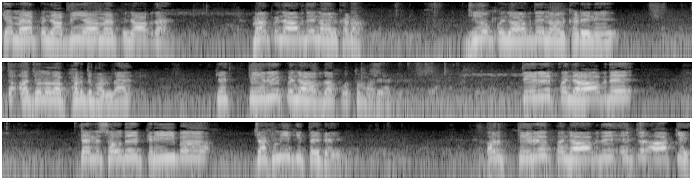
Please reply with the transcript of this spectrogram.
ਕਿ ਮੈਂ ਪੰਜਾਬੀ ਹਾਂ, ਮੈਂ ਪੰਜਾਬ ਦਾ ਮੈਂ ਪੰਜਾਬ ਦੇ ਨਾਲ ਖੜਾ ਜੇ ਉਹ ਪੰਜਾਬ ਦੇ ਨਾਲ ਖੜੇ ਨੇ, ਤਾਂ ਅੱਜ ਉਹਨਾਂ ਦਾ ਫਰਜ਼ ਬਣਦਾ ਹੈ ਕਿ ਤੇਰੇ ਪੰਜਾਬ ਦਾ ਪੁੱਤ ਮਾਰਿਆ ਗਿਆ। ਤੇਰੇ ਪੰਜਾਬ ਦੇ 300 ਦੇ ਕਰੀਬ ਜ਼ਖਮੀ ਕੀਤੇ ਗਏ ਨੇ। ਔਰ ਤੇਰੇ ਪੰਜਾਬ ਦੇ ਇੱਧਰ ਆ ਕੇ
